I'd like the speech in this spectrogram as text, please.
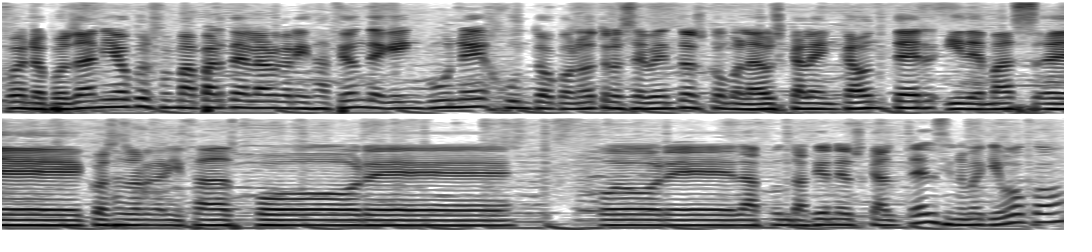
Bueno, pues Dani Ocus forma parte de la organización de Game Gune junto con otros eventos como la Euskal Encounter y demás eh, cosas organizadas por, eh, por eh, la Fundación Euskaltel, si no me equivoco.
